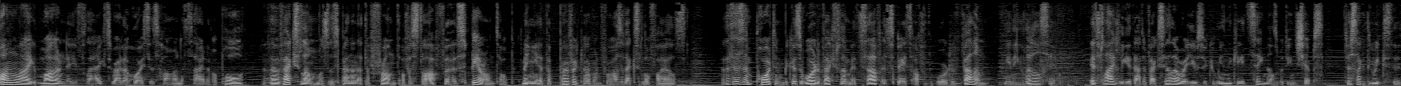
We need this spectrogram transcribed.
Unlike modern day flags where the hoist is hung on the side of a pole, the vexillum was suspended at the front of a staff with a spear on top, making it the perfect weapon for us vexillophiles. This is important because the word vexillum itself is based off of the word velum, meaning little sail. It's likely that the vexilla were used to communicate signals between ships, just like the Greeks did,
